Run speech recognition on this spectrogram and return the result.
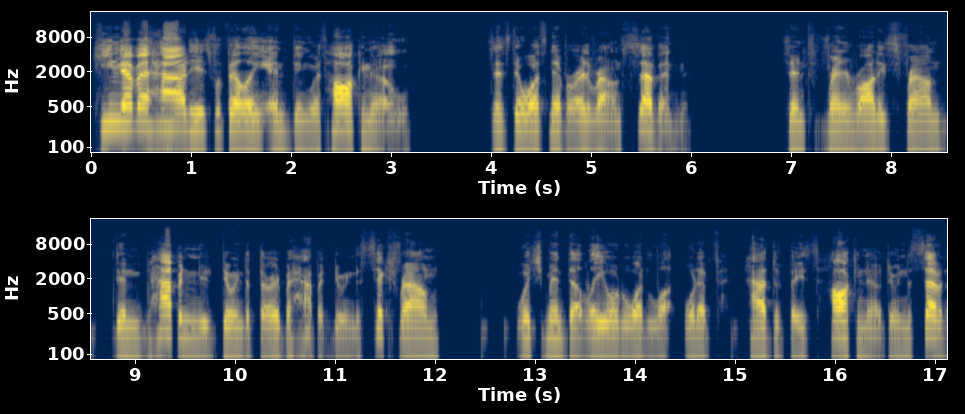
he never had his fulfilling ending with Hakuno, since there was never a round 7. Since Ren and Roddy's round didn't happen during the third, but happened during the sixth round, which meant that Leo would, would have had to face Hakuno during the seventh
